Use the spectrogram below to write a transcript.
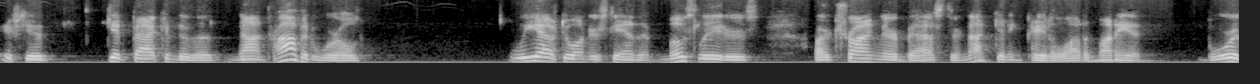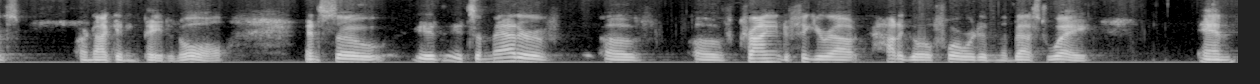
if you get back into the nonprofit world, we have to understand that most leaders are trying their best. They're not getting paid a lot of money, and boards are not getting paid at all. And so it, it's a matter of, of, of trying to figure out how to go forward in the best way. And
